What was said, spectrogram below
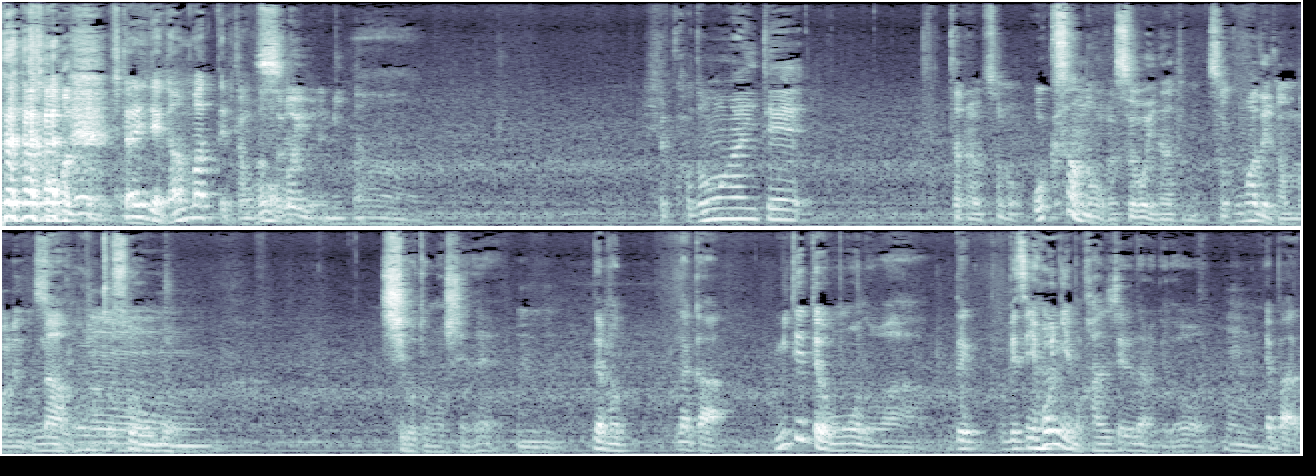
頑張ってる二人で頑張ってると思う。すごいよねみんな。で子供がいてだったらその奥さんの方がすごいなと思う。そこまで頑張れるのすごい。まあほんとそう思う。うん。仕事もしてね。うん。でもなんか見てて思うのはで別に本人も感じてるんだろうけどやっぱ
